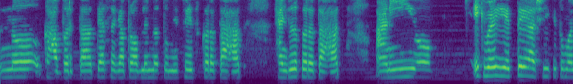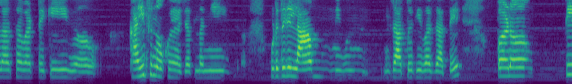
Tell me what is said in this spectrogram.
न घाबरता त्या सगळ्या प्रॉब्लेमला तुम्ही फेस करत आहात हँडल करत आहात. आणि एक वेळ येते अशी की तुम्हाला असं वाटतं की काहीच नको ह्याच्यातलं मी कुठेतरी लांब निघून जातो किंवा जाते. पण ती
